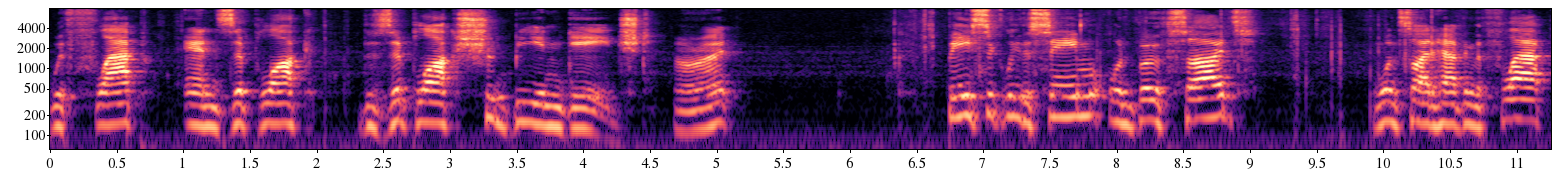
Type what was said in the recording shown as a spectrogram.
with flap and ziplock. The ziplock should be engaged, all right? Basically the same on both sides. One side having the flap.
